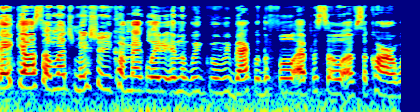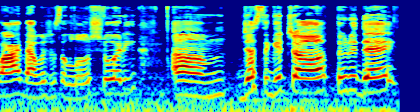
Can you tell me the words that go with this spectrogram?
Thank y'all so much. Make sure you come back later in the week. We'll be back with a full episode of Sakara Why. That was just a little shorty um, just to get y'all through the day.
